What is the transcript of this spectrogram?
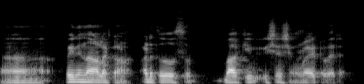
അപ്പൊ നാളെ കാണാം. അടുത്ത ദിവസം ബാക്കി വിശേഷങ്ങളായിട്ട് വരാം.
